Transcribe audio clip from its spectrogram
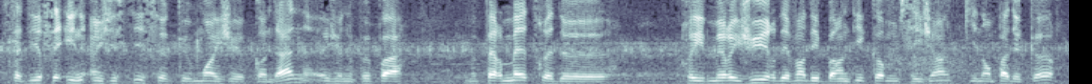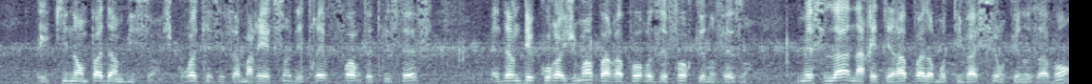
C'est-à-dire c'est une injustice que moi je condamne et je ne peux pas me permettre de me réjouir devant des bandits comme ces gens qui n'ont pas de cœur et qui n'ont pas d'ambition. Je crois que c'est ça ma réaction de très forte tristesse et d'un découragement par rapport aux efforts que nous faisons. Mais cela n'arrêtera pas la motivation que nous avons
